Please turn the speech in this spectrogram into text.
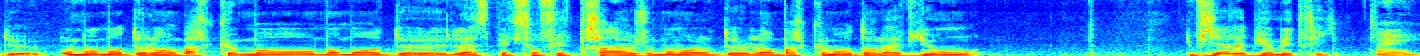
de- au moment de l'embarquement, au moment de l'inspection filtrage, au moment de l'embarquement dans l'avion, via la biométrie. Oui.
